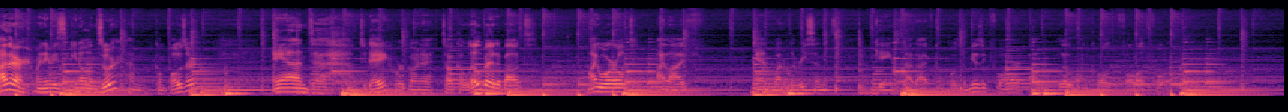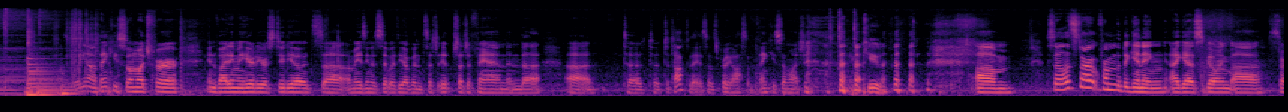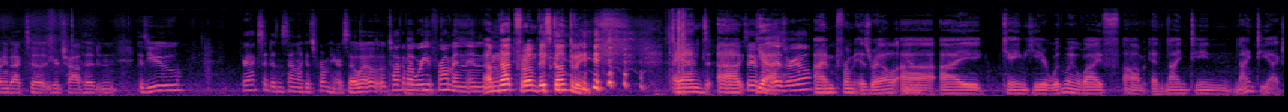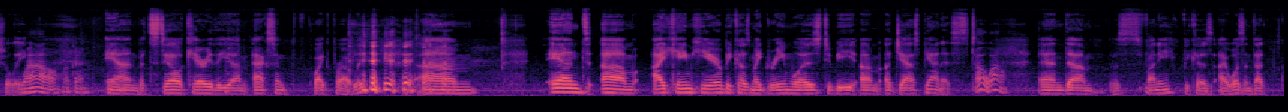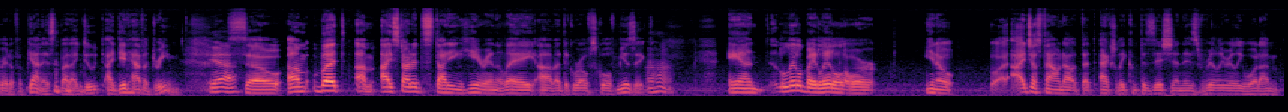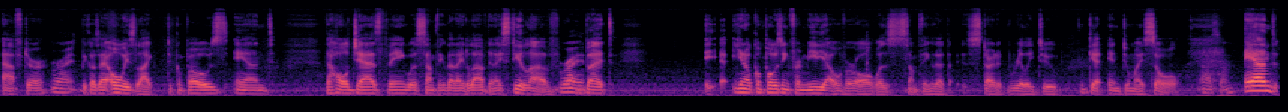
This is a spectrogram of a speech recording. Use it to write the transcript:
Hi there, my name is Inon Zur. I'm a composer, and uh, today we're going to talk a little bit about my world, my life, and one of the recent games that I've composed the music for, a little one called Fallout 4. Well, you know, thank you so much for inviting me here to your studio. It's uh, amazing to sit with you. I've been such such a fan and uh, uh, to, to, to talk today, so it's pretty awesome. Thank you so much. Thank you. um, so let's start from the beginning, I guess, going uh, starting back to your childhood, and because you. Your accent doesn't sound like it's from here. So, uh, talk about where you're from, and, and I'm not from this country. and uh, so you're yeah, from Israel. I'm from Israel. Yeah. Uh, I came here with my wife um, in 1990, actually. Wow. Okay. and but still carry the um, accent quite proudly. um, and um, I came here because my dream was to be um, a jazz pianist. oh wow. And um, it was funny because I wasn't that great of a pianist, but I do I did have a dream. Yeah. So, um, but um, I started studying here in LA um, at the Grove School of Music Uh huh. And little by little or you know i just found out that actually composition is really really what i'm after Right. because i always liked to compose and the whole jazz thing was something that i loved and i still love Right. but you know composing for media overall was something that started really to get into my soul Awesome. and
